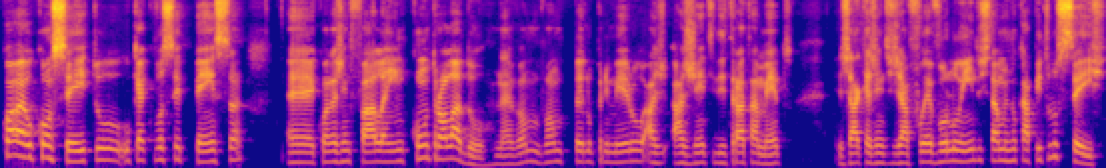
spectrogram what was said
qual é o conceito, o que é que você pensa é, quando a gente fala em controlador, né? Vamos, vamos pelo primeiro agente de tratamento, já que a gente já foi evoluindo, estamos no capítulo 6,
